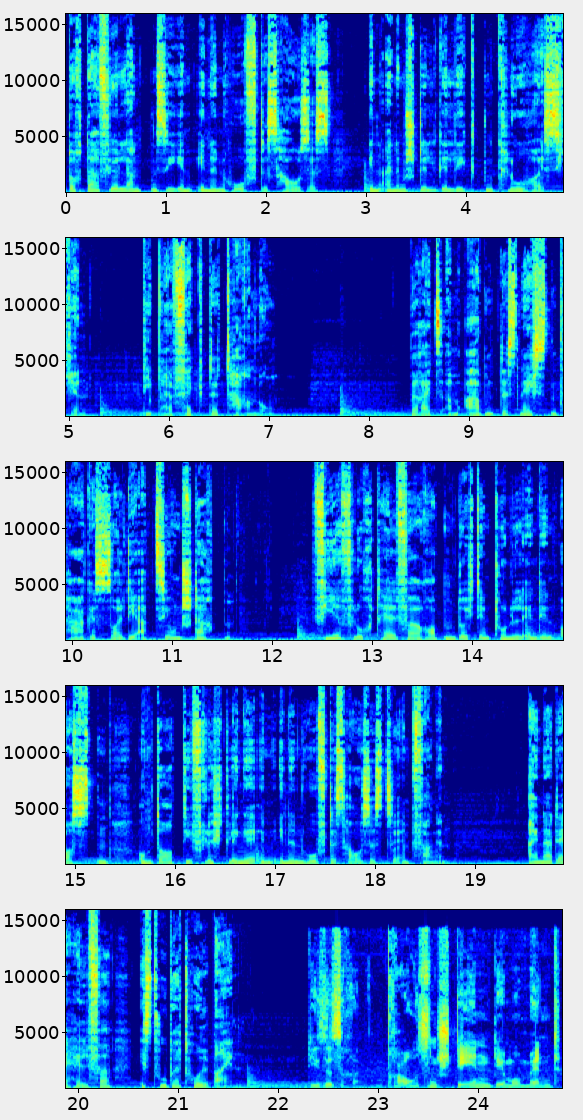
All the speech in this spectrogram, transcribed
Doch dafür landen sie im Innenhof des Hauses, in einem stillgelegten Klohäuschen. Die perfekte Tarnung. Bereits am Abend des nächsten Tages soll die Aktion starten. Vier Fluchthelfer robben durch den Tunnel in den Osten, um dort die Flüchtlinge im Innenhof des Hauses zu empfangen. Einer der Helfer ist Hubert Holbein. Dieses draußen stehen, dem Moment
